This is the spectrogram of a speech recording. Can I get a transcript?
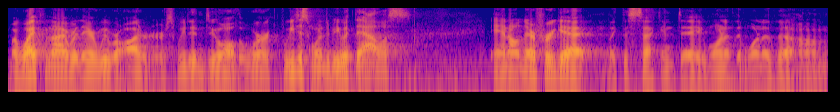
My wife and I were there, we were auditors. We didn't do all the work, we just wanted to be with Dallas. And I'll never forget, like the second day, one of the, one of the um,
